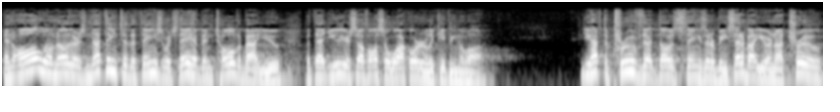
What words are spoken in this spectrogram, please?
and all will know there's nothing to the things which they have been told about you, but that you yourself also walk orderly, keeping the law. You have to prove that those things that are being said about you are not true.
